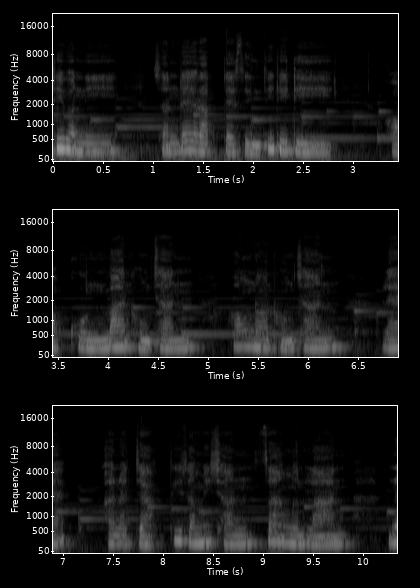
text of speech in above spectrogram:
ที่วันนี้ฉันได้รับแต่สิ่งที่ดีๆ ขอบคุณบ้านของฉัน ห้องนอนของฉัน และอาณาจักรที่ทำให้ฉันสร้างเงินล้าน ใน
